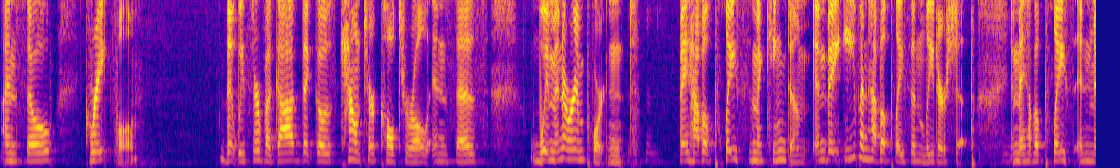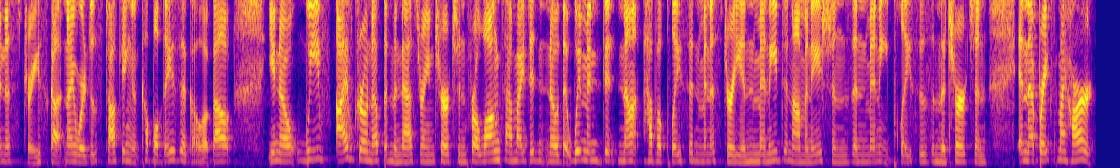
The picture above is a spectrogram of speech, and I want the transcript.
I'm so grateful that we serve a God that goes countercultural and says women are important. They have a place in the kingdom and they even have a place in leadership and they have a place in ministry. Scott and I were just talking a couple days ago about, you know, we've I've grown up in the Nazarene church and for a long time I didn't know that women did not have a place in ministry in many denominations and many places in the church and and that breaks my heart.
